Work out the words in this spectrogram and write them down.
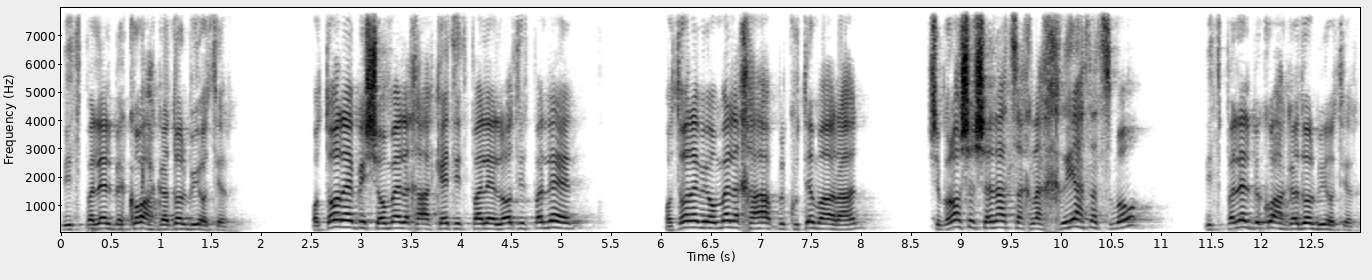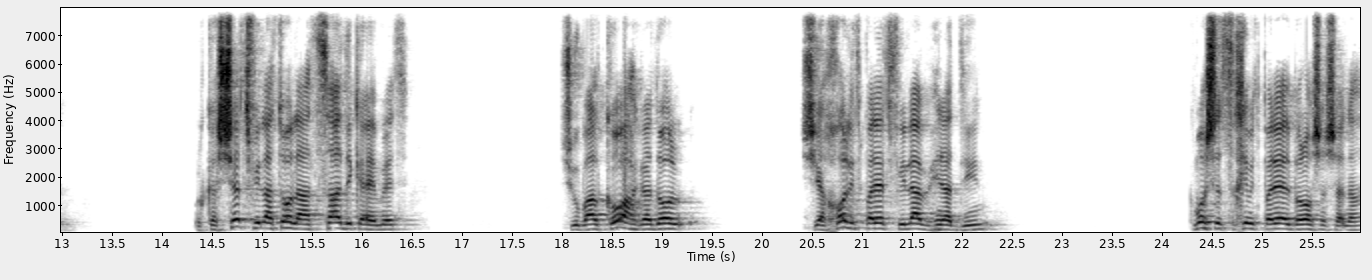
להתפלל בכוח גדול ביותר. אותו רבי שאומר לך כן תתפלל, לא תתפלל, אותו רבי אומר לך בלקוטי מהר"ן, שבראש השנה צריך להכריח את עצמו להתפלל בכוח גדול ביותר. ולקשר תפילתו לצדיק האמת, שהוא בעל כוח גדול, שיכול להתפלל תפילה מבחינת דין, כמו שצריכים להתפלל בראש השנה.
